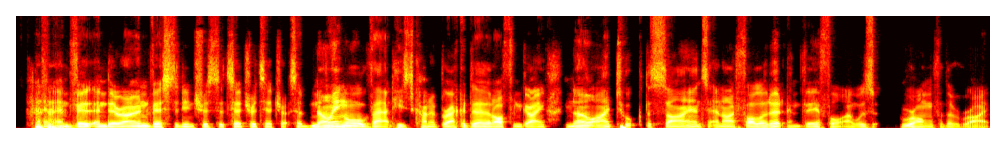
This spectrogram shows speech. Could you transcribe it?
and and their own vested interests, etc., etc. So knowing all that, he's kind of bracketed that off and going, "No, I took the science and I followed it, and therefore I was wrong for the right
